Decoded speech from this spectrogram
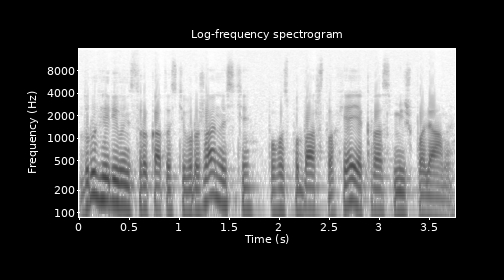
Другий рівень строкатості врожайності по господарствах є якраз між полями.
